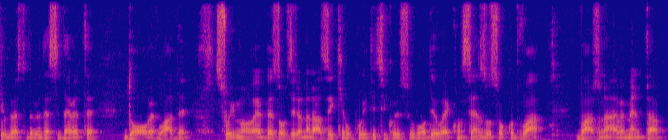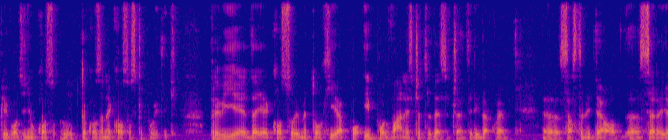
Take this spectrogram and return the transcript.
1299 do ove vlade su imale, bez obzira na razlike u politici koje su vodile, konsenzus oko dva važna elementa pri vođenju Koso, takozvane kosovske politike. Prvi je da je Kosovo i Metohija po, i po 1244, dakle, E, sastavni deo e, SRJ,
